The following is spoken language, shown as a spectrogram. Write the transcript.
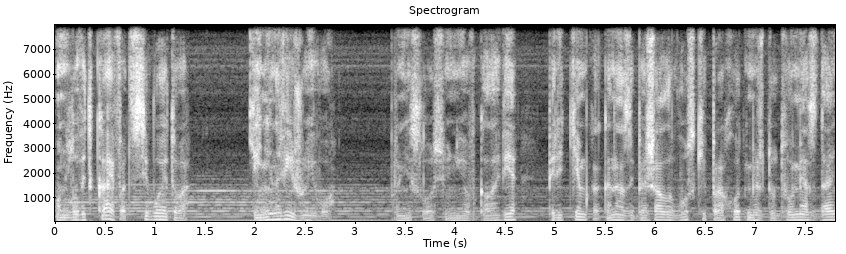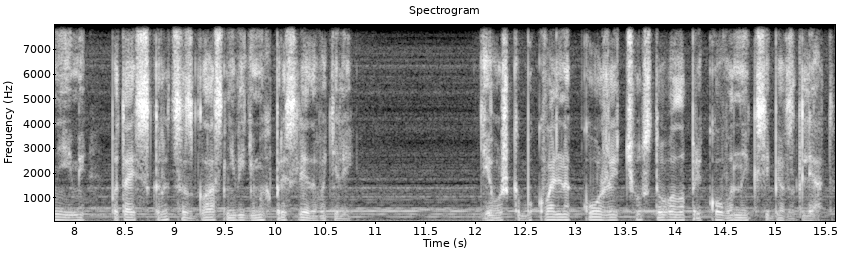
Он ловит кайф от всего этого. Я ненавижу его!» Пронеслось у нее в голове перед тем, как она забежала в узкий проход между двумя зданиями, пытаясь скрыться с глаз невидимых преследователей – Девушка буквально кожей чувствовала прикованный к себе взгляд.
